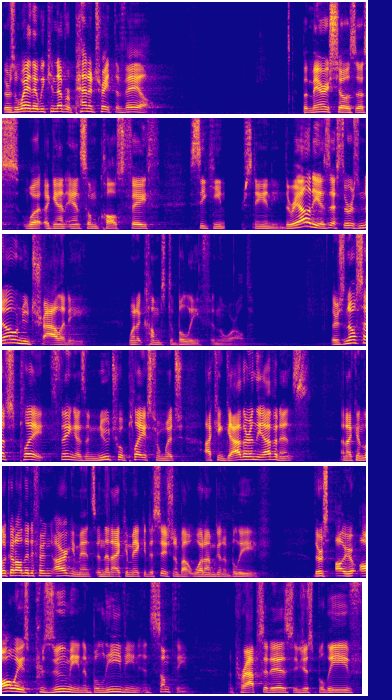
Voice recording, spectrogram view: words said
there's a way that we can never penetrate the veil. But Mary shows us what, again, Anselm calls faith seeking understanding. The reality is this there is no neutrality when it comes to belief in the world. There's no such place, thing as a neutral place from which I can gather in the evidence and I can look at all the different arguments and then I can make a decision about what I'm going to believe. There's, you're always presuming and believing in something. And perhaps it is you just believe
